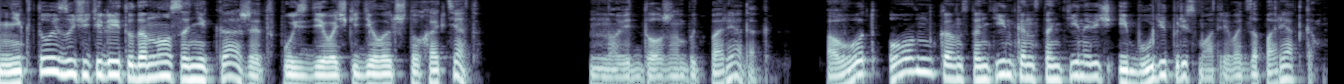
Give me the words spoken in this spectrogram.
Никто из учителей туда носа не кажет, пусть девочки делают что хотят. Но ведь должен быть порядок. А вот он, Константин Константинович, и будет присматривать за порядком.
